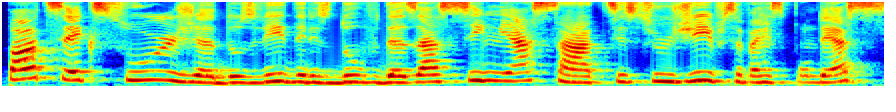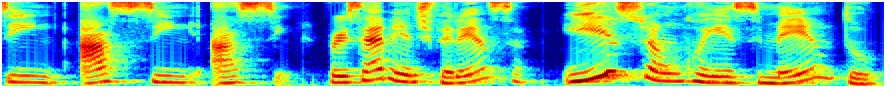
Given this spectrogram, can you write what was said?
Pode ser que surja dos líderes dúvidas assim e assado. Se surgir, você vai responder assim, assim, assim. Percebem a diferença? Isso é um conhecimento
